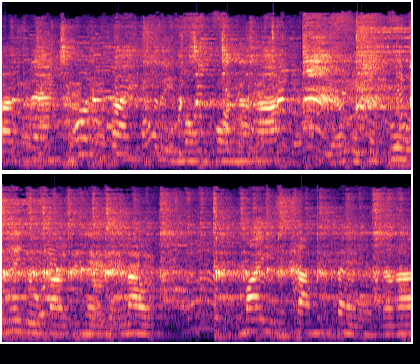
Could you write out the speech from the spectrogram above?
การแสดงพ่นไฟสิริมงคลนะคะ เดี๋ยวอีกสักครู่ได้ดูการแสดงของเรา ไม่ซ้ำแต่นะคะ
